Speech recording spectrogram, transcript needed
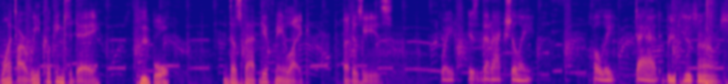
What are we cooking today? People. Does that give me, like, a disease? Wait, is that actually? Holy dad. Beat his ass.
